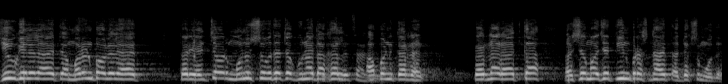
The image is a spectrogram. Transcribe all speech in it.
जीव गेलेला आहे त्या मरण पावलेल्या आहेत. तर यांच्यावर मनुष्यवधाचा गुन्हा दाखल आपण करणार. करणार आहात का? असे माझे तीन प्रश्न आहेत अध्यक्ष महोदय.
